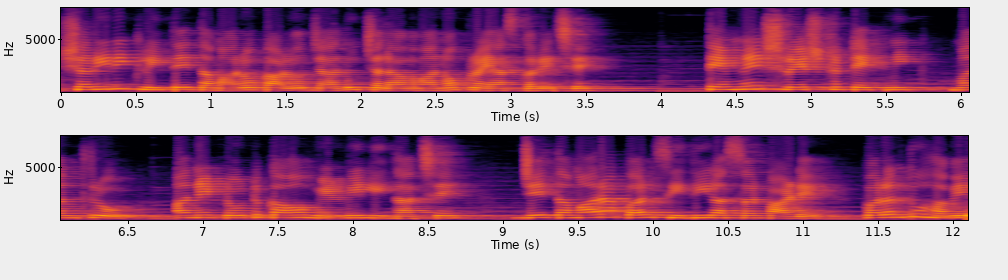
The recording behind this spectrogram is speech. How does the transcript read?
શારીરિક રીતે તમારો કાળો જાદુ ચલાવવાનો પ્રયાસ કરે છે. તેમણે શ્રેષ્ઠ ટેકનિક, મંત્રો અને ટોટકાઓ મેળવી લીધા છે, જે તમારા પર સીધી અસર પાડે, પરંતુ હવે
